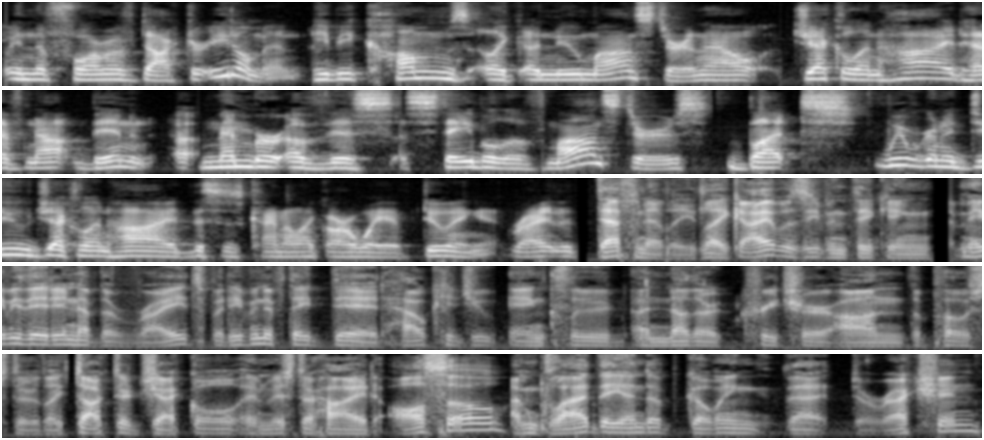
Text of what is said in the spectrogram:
in the form of Dr. Edelmann. He becomes like a new monster. Now, Jekyll and Hyde have not been a member of this stable of monsters, but we were going to do Jekyll and Hyde. This is kind of like our way of doing it, right? Definitely. Like I was even thinking maybe they didn't have the rights, but even if they did, how could you include another creature on the poster like Dr. Jekyll and Mr. Hyde also? I'm glad they end up going that direction,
